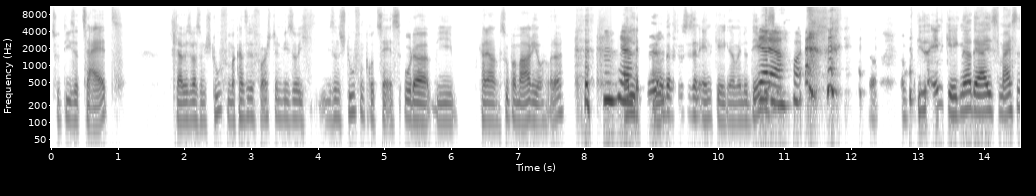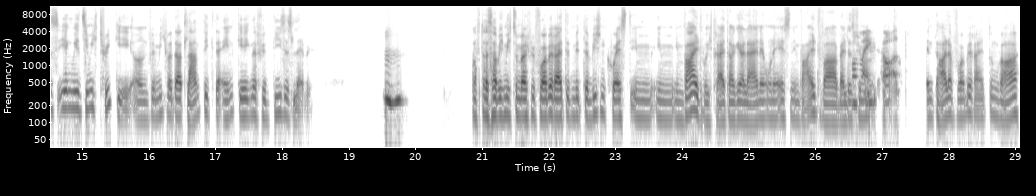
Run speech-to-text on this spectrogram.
zu dieser Zeit. Ich glaube, es war so ein Stufen man kann sich das vorstellen wie so ich wie so 'n Stufenprozess oder wie, keine Ahnung, Super Mario, oder? Hm, Ein ja, Level voll. und am Schluss ist ein Endgegner. Wenn du den Ja, besiegst ja, so, und dieser Endgegner, der ist meistens irgendwie ziemlich tricky und für mich war der Atlantik der Endgegner für dieses Level. Mhm. Auf das habe ich mich zum Beispiel vorbereitet mit der Vision Quest im im im Wald, wo ich 3 Tage alleine ohne Essen im Wald war, weil das Oh für mich Gott. mentale Vorbereitung war,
